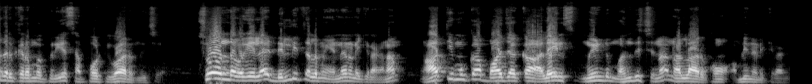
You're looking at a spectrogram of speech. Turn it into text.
அதற்கு ரொம்ப பெரிய சப்போர்ட்டிவாக இருந்துச்சு. ஸோ அந்த வகையில் டெல்லி தலைமை என்ன நினைக்கிறாங்கன்னா அதிமுக பாஜக அலையன்ஸ் மீண்டும் வந்துச்சுன்னா நல்லா இருக்கும் அப்படின்னு நினைக்கிறாங்க.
